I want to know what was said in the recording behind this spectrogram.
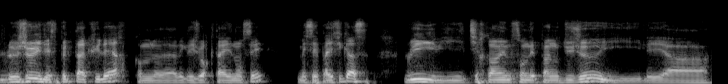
Le jeu, il est spectaculaire, comme avec les joueurs que tu as énoncés, mais c'est pas efficace. Lui, il tire quand même son épingle du jeu. Il est à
